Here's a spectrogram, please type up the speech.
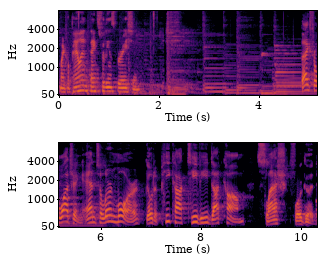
Michael Palin, thanks for the inspiration. Thanks for watching, and to learn more, go to peacocktv.com slash for good.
